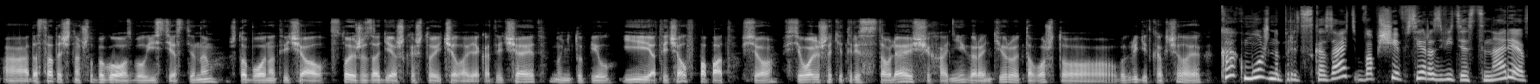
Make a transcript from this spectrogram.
а достаточно, чтобы голос был естественным, чтобы он отвечал с той же задержкой, что и человек отвечает, ну, не тупил, и отвечал в попад. Все. Всего лишь эти три составляющих, они гарантируют того, что выглядит как человек. Как можно предсказать вообще все развития сценариев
